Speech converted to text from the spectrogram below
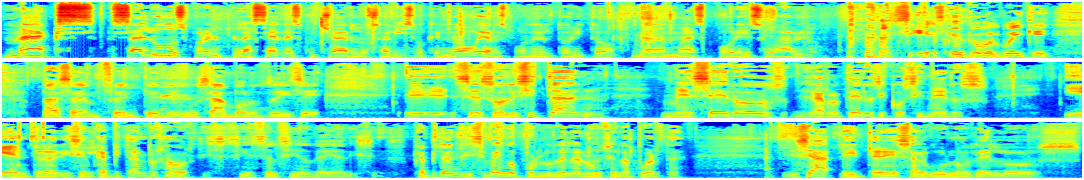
Max, saludos por el placer de escucharlos. Aviso que no voy a responder el torito, nada más por eso hablo. sí, es que es como el güey que pasa enfrente de un sambo, nos dice, eh, se solicitan meseros, garroteros y cocineros. Y entra, dice, el capitán, por favor, dice, sí, es el señor de allá, dice. El capitán dice, vengo por lo del anuncio en la puerta. Dice, ah, ¿le interesa alguno de los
